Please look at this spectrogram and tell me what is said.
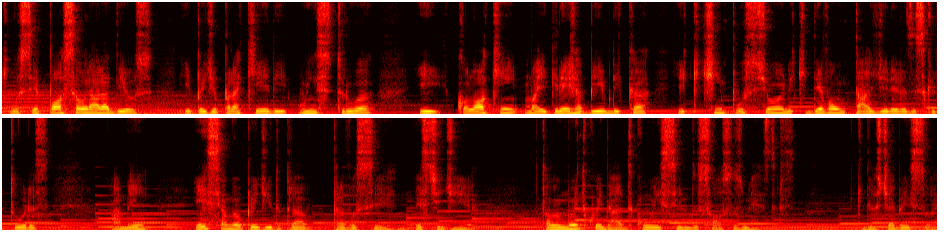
que você possa orar a Deus e pedir para que Ele o instrua e coloque em uma igreja bíblica e que te impulsione, que dê vontade de ler as Escrituras. Amém? Esse é o meu pedido para você neste dia. Tome muito cuidado com o ensino dos falsos mestres. Que Deus te abençoe.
